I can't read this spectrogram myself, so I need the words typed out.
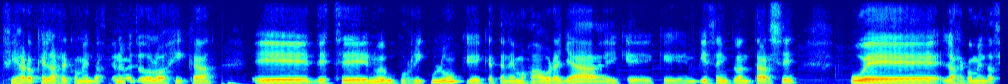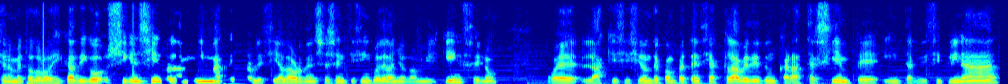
Fijaros que las recomendaciones metodológicas eh, de este nuevo currículum que, tenemos ahora ya y que, que empieza a implantarse, pues las recomendaciones metodológicas, digo, siguen siendo las mismas que establecía la Orden 65 del año 2015, ¿no? Pues la adquisición de competencias clave desde un carácter siempre interdisciplinar,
